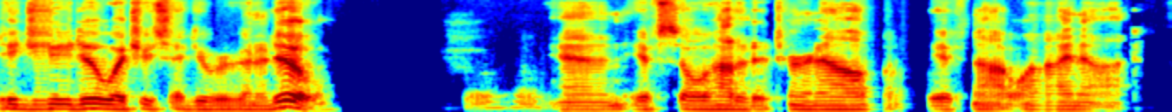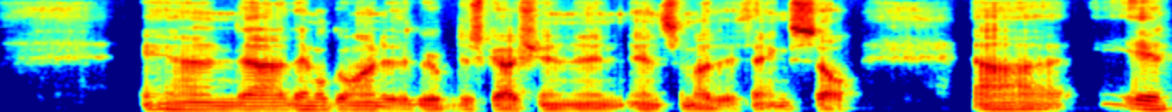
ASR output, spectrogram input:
did you do what you said you were going to do? Mm-hmm. And if so, how did it turn out? If not, why not? And uh, then we'll go on to the group discussion and, and some other things. So uh, it,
